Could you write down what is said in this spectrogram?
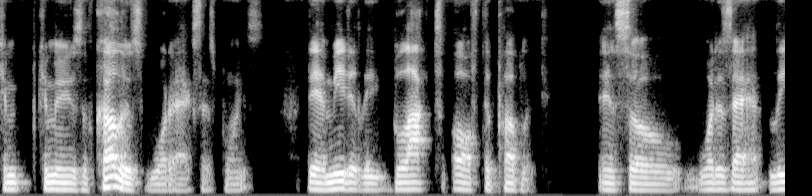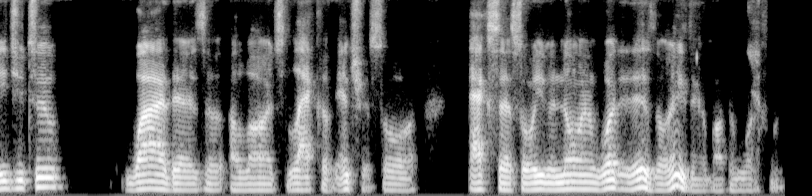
com- communities of colors water access points, they immediately blocked off the public and so, what does that lead you to? Why there's a, a large lack of interest or access or even knowing what it is or anything about the waterfront.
